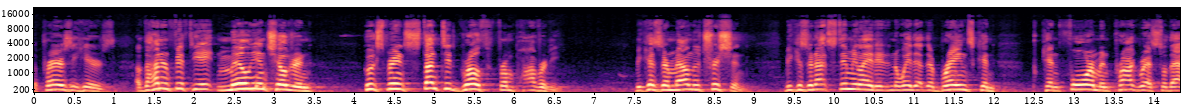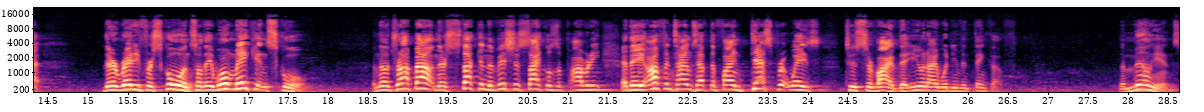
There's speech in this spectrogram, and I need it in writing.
The prayers he hears of the 158 million children who experience stunted growth from poverty because they're malnutrition, because they're not stimulated in a way that their brains can, can form and progress so that they're ready for school, and so they won't make it in school and they'll drop out and they're stuck in the vicious cycles of poverty and they oftentimes have to find desperate ways to survive that you and I wouldn't even think of. The millions,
